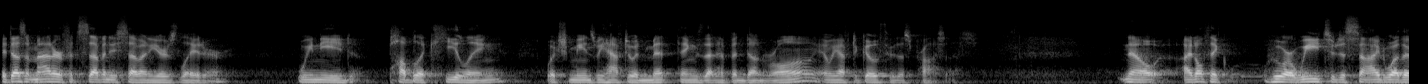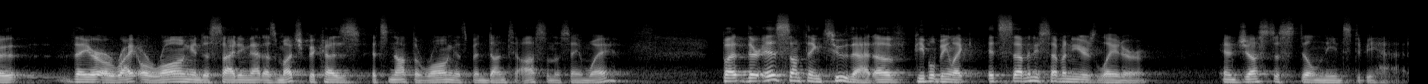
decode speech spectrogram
it doesn't matter if it's 77 years later, we need public healing, which means we have to admit things that have been done wrong and we have to go through this process. Now, I don't think who are we to decide whether they are right or wrong in deciding that as much because it's not the wrong that's been done to us in the same way. But there is something to that of people being like, it's 77 years later, and justice still needs to be had.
